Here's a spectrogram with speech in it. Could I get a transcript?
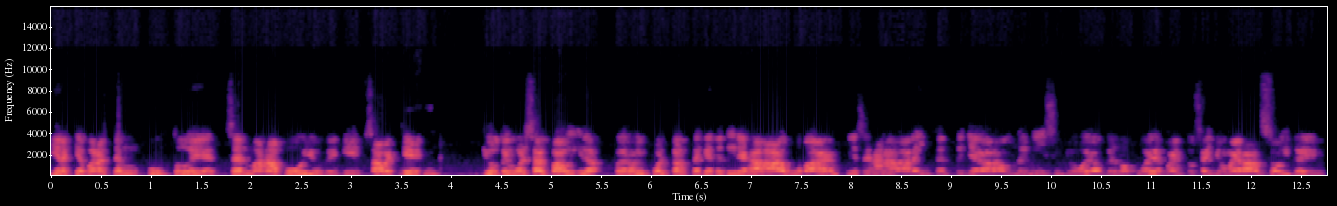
tienes que pararte en un punto de ser más apoyo, de que, ¿sabes qué? Yo tengo el salvavidas, pero es importante que te tires al agua, empieces a nadar e intentes llegar a donde mí. Si yo veo que no puede, pues entonces yo me lanzo y te,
